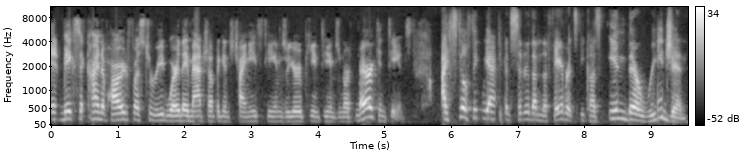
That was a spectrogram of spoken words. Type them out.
it makes it kind of hard for us to read where they match up against Chinese teams or European teams or North American teams. I still think we have to consider them the favorites because in their region,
